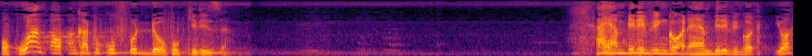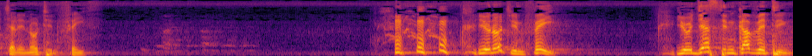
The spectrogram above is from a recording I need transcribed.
okuwankawanka tukufudde okukkiriza I am believing God, I am believing God. You're actually not in faith. You're not in faith. You're just in coveting.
